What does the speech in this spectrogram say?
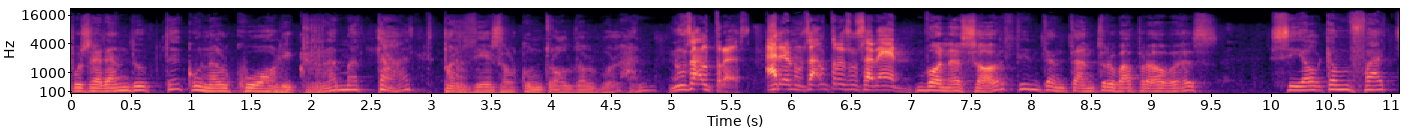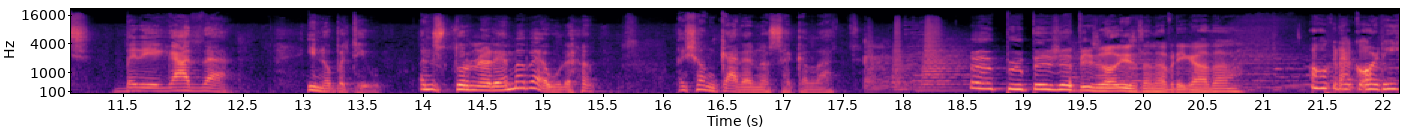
posarà en dubte que un alcohòlic rematat perdés el control del volant. Nosaltres, ara nosaltres ho sabem. Bona sort intentant trobar proves. Si el que em faig, brigada. I no patiu, ens tornarem a veure. Això encara no s'ha acabat. Els propers episodis de la brigada... Oh, Gregori,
